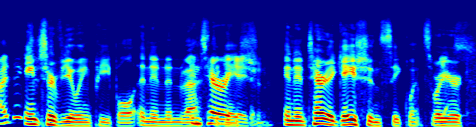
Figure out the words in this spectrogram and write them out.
I think interviewing people in an investigation, Interrogation. an interrogation sequence where you're Yes.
